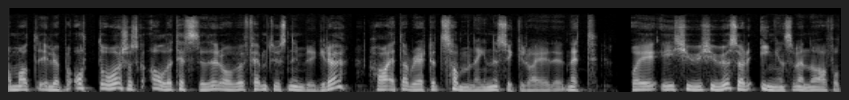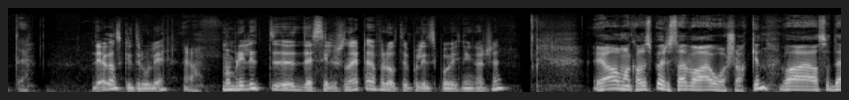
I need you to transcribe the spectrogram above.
om at i løpet av åtte år så skal alle tettsteder over 5000 innbyggere ha etablert et sammenhengende sykkelveinett. Og i, i 2020 så er det ingen som ennå har fått det. Det er ganske utrolig. Ja. Man blir litt eh, desillusjonert i forhold til politisk påvirkning, kanskje? Ja, og man kan jo spørre seg hva er årsaken? Hva, altså det,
